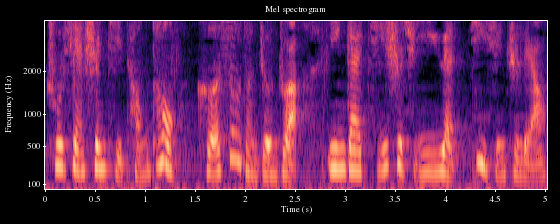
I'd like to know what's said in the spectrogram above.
出现身体疼痛、咳嗽等症状，应该及时去医院进行治疗。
